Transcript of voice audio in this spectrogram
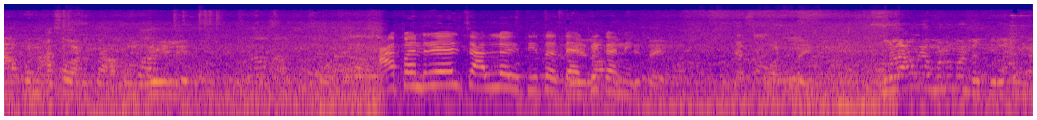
आपण असं वाटतं आपण रेल आहे. आपण रेल चाललोय तिथं त्या ठिकाणी. तिथं आहे. जास्त वाटलंय. तू लाव ना म्हणून म्हणलं तू लाव ना.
